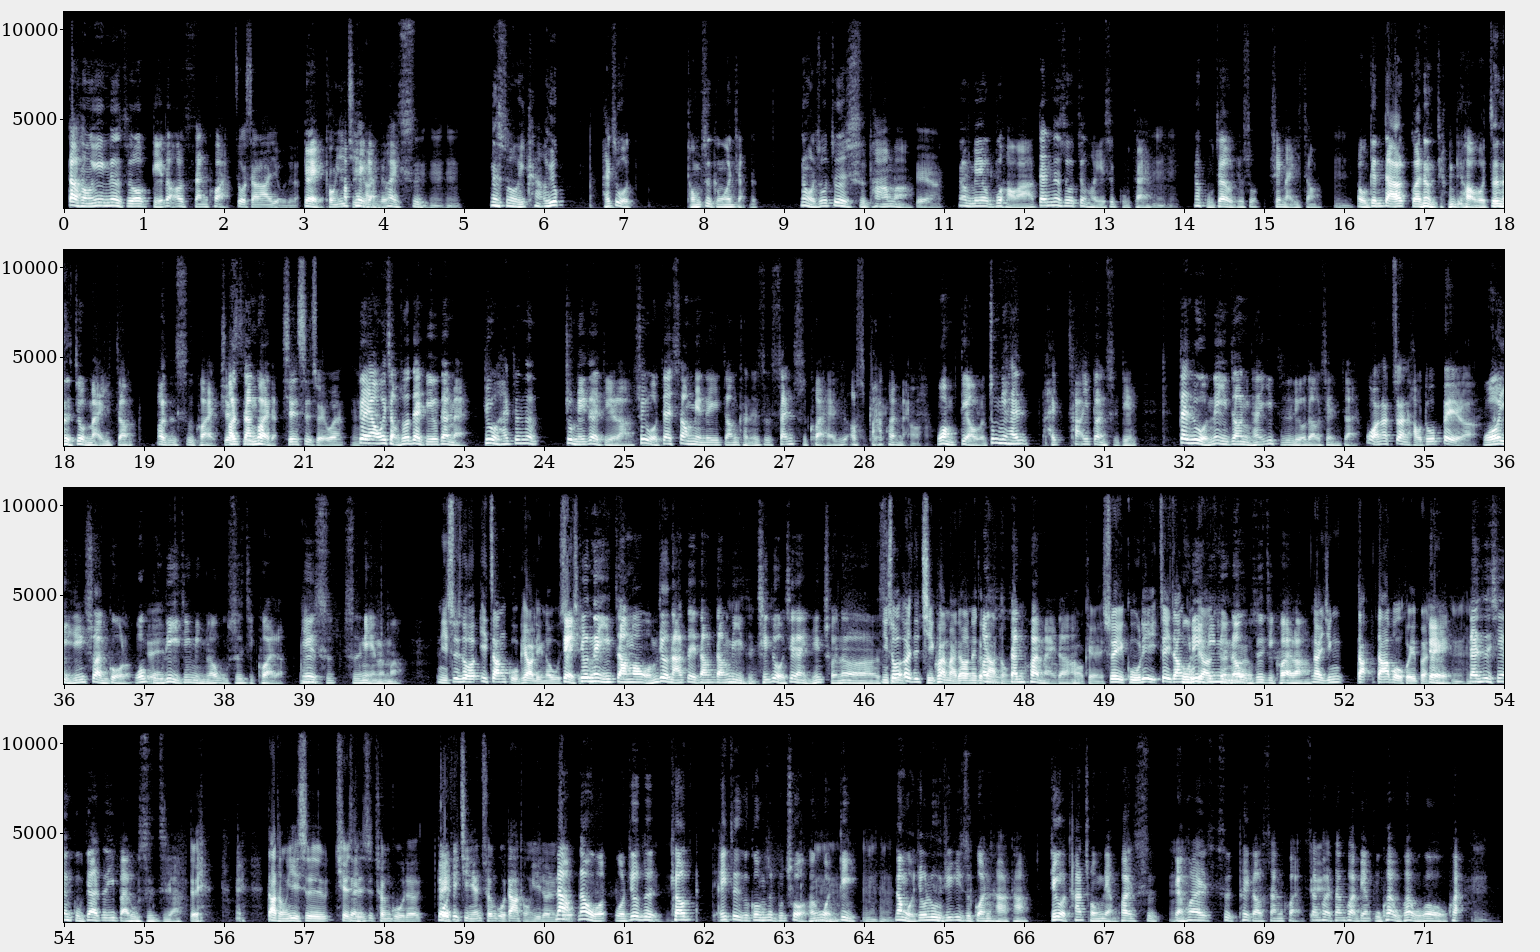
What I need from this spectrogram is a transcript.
大统一那时候跌到二十三块，做沙拉油的。对，统一它配两块四。嗯嗯。那时候我一看，哎呦，还是我同事跟我讲的。那我说这是十趴嘛？对啊。那没有不好啊，但那时候正好也是股灾。嗯嗯。那股灾我就说先买一张。嗯。我跟大家观众强调，我真的就买一张。二十四块，二十三块的，先试水温。嗯、对啊，我想说再跌又再买，结果还真的就没再跌啦。所以我在上面那一张可能是三十块还是二十八块买，okay, 忘掉了，中间还还差一段时间。但是我那一张你看一直留到现在，哇，那赚好多倍了。我已经算过了，我股利已经领了五十几块了，因为十、嗯、十年了嘛。你是说一张股票领了五十？对，就那一张哦，我们就拿这张当例子。其实我现在已经存了。你说二十几块买到那个大同？三块买的。OK，所以股利这张股票已经领了五十几块了，那已经 double 回本。对，但是现在股价是一百五十几啊。对，大统益是确实是存股的，过去几年存股大统益的人。那那我我就是挑，哎，这个公司不错，很稳定。嗯嗯。那我就陆续一直观察它。结果它从两块四，两块四配到三块，三块三块变五块五块五块五块，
